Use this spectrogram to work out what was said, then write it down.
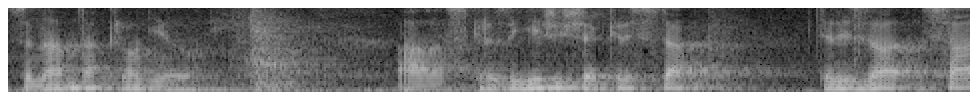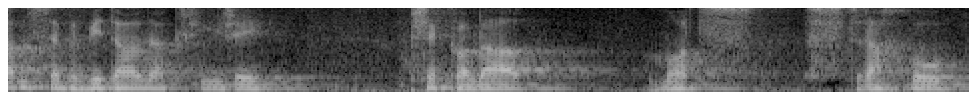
se nám naklonil a skrze Ježíše Krista, který sám sebe vydal na kříži, překonal moc strachu,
